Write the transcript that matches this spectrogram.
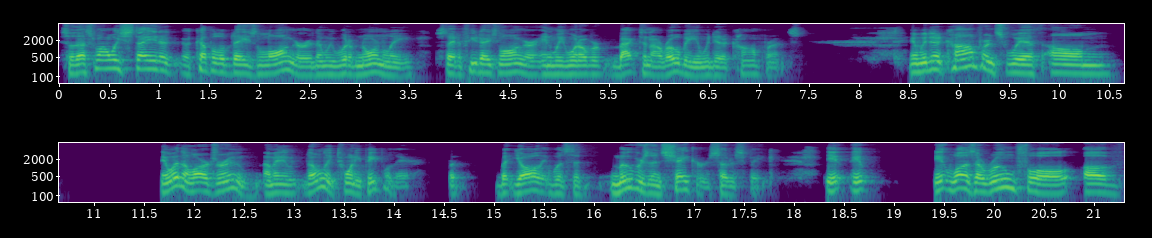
So that's why we stayed a, a, couple of days longer than we would have normally stayed a few days longer. And we went over back to Nairobi and we did a conference. And we did a conference with, um, it wasn't a large room. I mean, only 20 people there, but, but y'all, it was the movers and shakers, so to speak. It, it, it was a room full of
